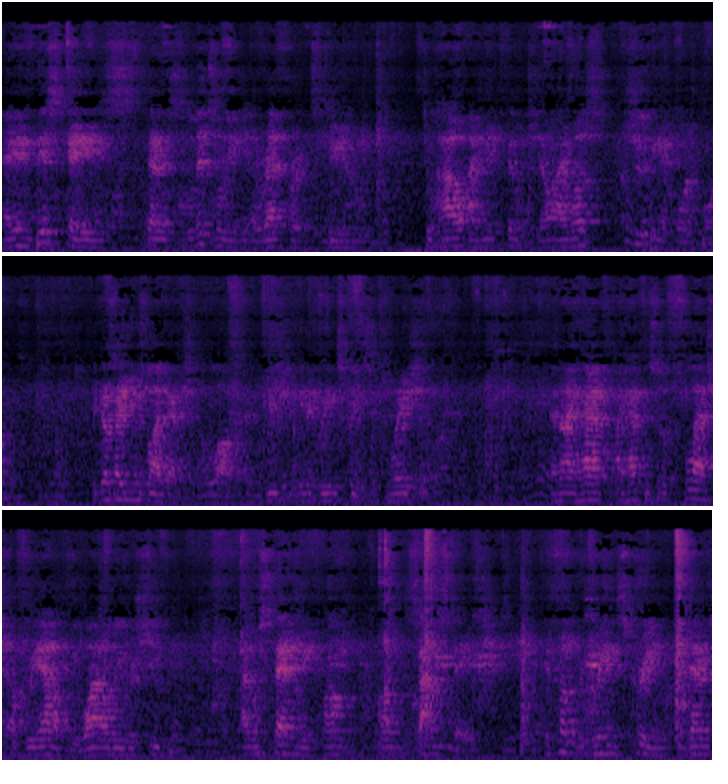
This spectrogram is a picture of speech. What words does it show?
And in this case, there is literally a reference to to how I make films. You know, I was shooting at one point because I use live action a lot, and usually in a green screen situation. And I had I had this sort of flash of reality while we were shooting. I was standing on on soundstage in front of a green screen, and there's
